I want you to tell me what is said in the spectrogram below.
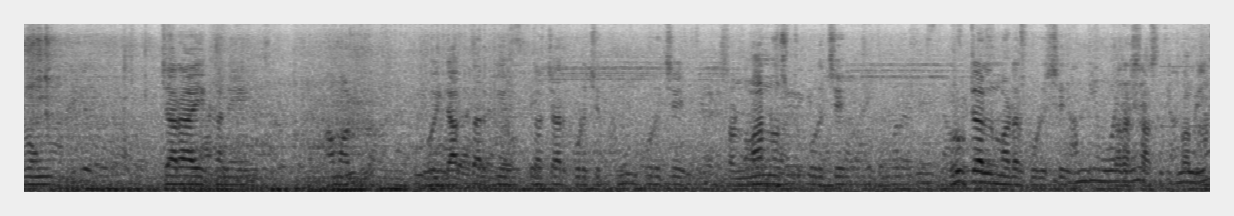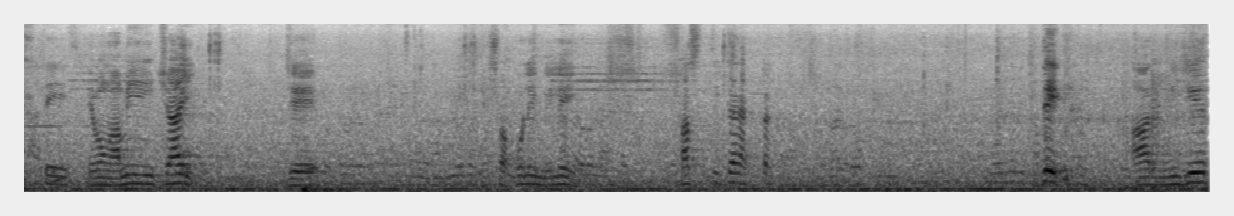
এবং যারা এখানে আমার ওই ডাক্তারকে অত্যাচার করেছে, খুন করেছে, সম্মান নষ্ট করেছে ব্রুটাল মার্ডার করেছে, তারা শাস্তি পাবে। এবং আমি চাই যে সকলে মিলে শাস্তিটা একটা দিক আর নিজের,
